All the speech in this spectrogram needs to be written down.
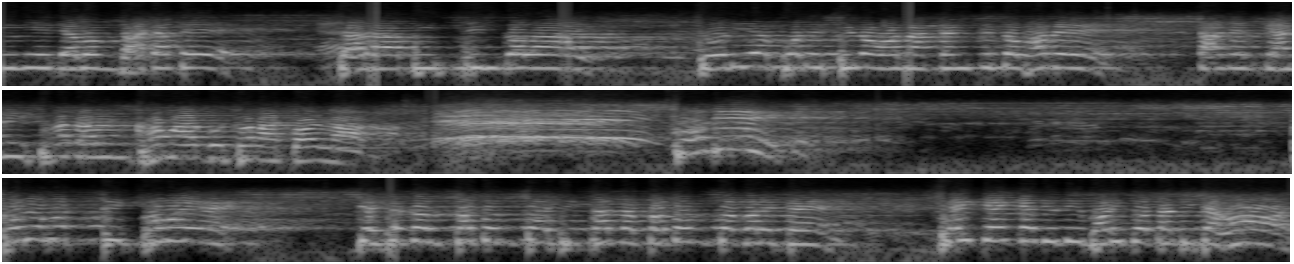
ইউনিট এবং ঢাকাতে যারা বিশৃঙ্খলায় জড়িয়ে পড়েছিল অনাকাঙ্ক্ষিত ভাবে তাদেরকে আমি সাধারণ ক্ষমা ঘোষণা করলাম। যদি পরবর্তী সময়ে যে সকল তদন্ত অফিসাররা তদন্ত করেছেন সেইটাকে যদি বৈধতা দিতে হয়,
